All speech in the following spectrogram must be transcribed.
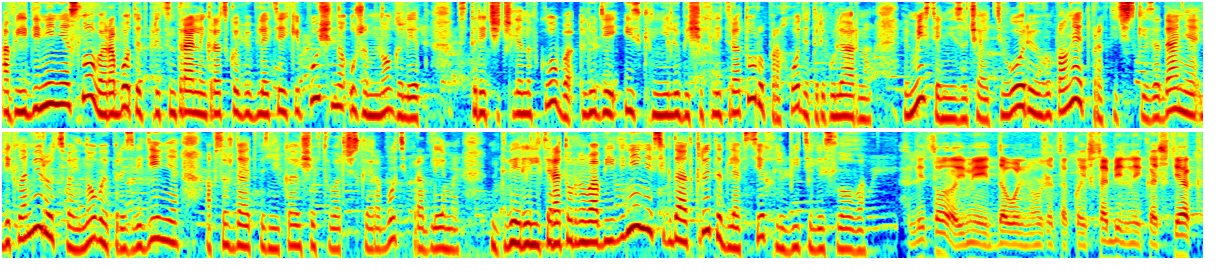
Объединение слова работает при Центральной городской библиотеке Пущино уже много лет. Встречи членов клуба, людей, искренне любящих литературу, проходят регулярно. Вместе они изучают теорию, выполняют практические задания, декламируют свои новые произведения, обсуждают возникающие в творческой работе проблемы. Двери литературного объединения всегда открыты для всех любителей слова. Лито имеет довольно уже такой стабильный костяк,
